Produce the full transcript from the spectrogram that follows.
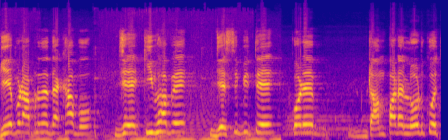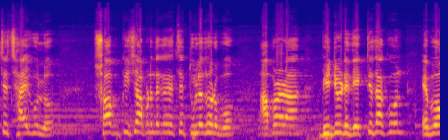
গিয়ে পরে আপনাদের দেখাবো যে কীভাবে জেসিবিতে করে ডাম্পারে লোড করছে ছাইগুলো সব কিছু আপনাদের কাছে তুলে ধরবো। আপনারা ভিডিওটি দেখতে থাকুন এবং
